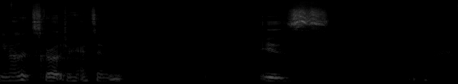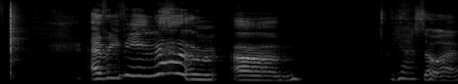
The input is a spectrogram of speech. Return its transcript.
you know that Scarlett Johansson is everything. um, yeah. So, uh,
